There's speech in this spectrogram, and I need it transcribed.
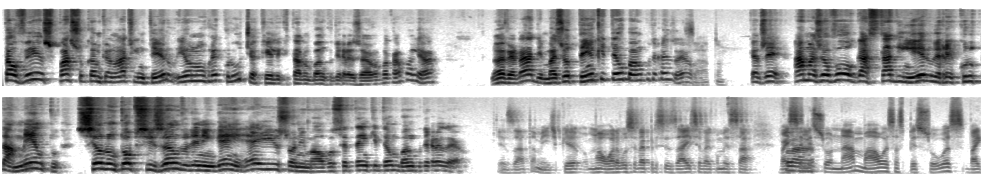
talvez passe o campeonato inteiro e eu não recrute aquele que está no banco de reserva para trabalhar. Não é verdade? Mas eu tenho que ter o banco de reserva. Exato. Quer dizer, ah, mas eu vou gastar dinheiro em recrutamento se eu não estou precisando de ninguém? É isso, animal. Você tem que ter um banco de reserva. Exatamente, porque uma hora você vai precisar e você vai começar, vai claro. selecionar mal essas pessoas, vai,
